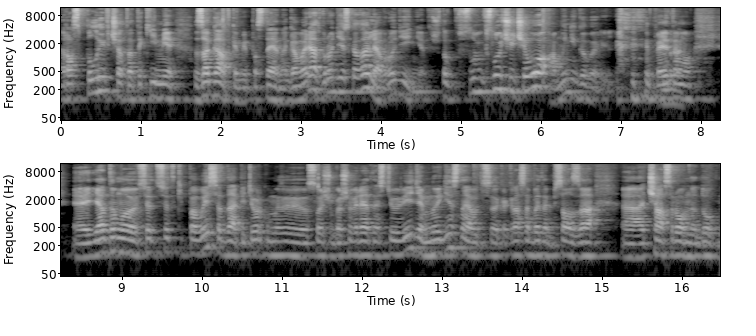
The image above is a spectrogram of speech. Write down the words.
расплывчато такими загадками постоянно говорят. Вроде и сказали, а вроде и нет. Что в случае чего, а мы не говорили. Поэтому э, я думаю, все, все-таки повысят. Да, пятерку мы с очень большой вероятностью увидим. Но единственное, вот как раз об этом писал за э, час ровно до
